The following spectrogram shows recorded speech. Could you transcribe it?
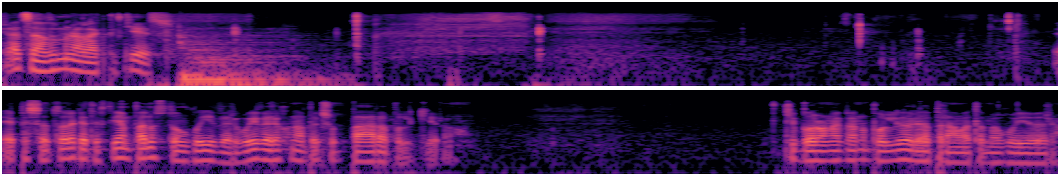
Κάτσε να δούμε εναλλακτικές. Έπεσα τώρα κατευθείαν πάνω στον Weaver. Weaver έχω να παίξω πάρα πολύ καιρό. Και μπορώ να κάνω πολύ ωραία πράγματα με Weaver.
